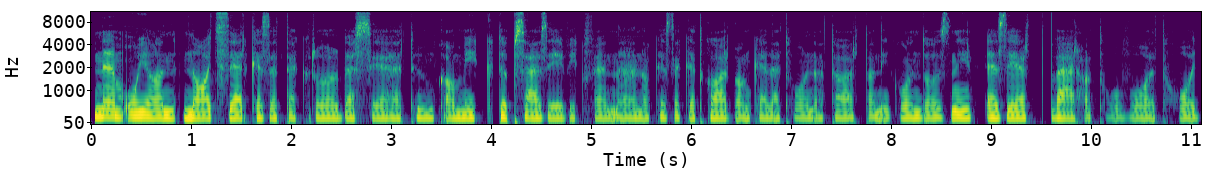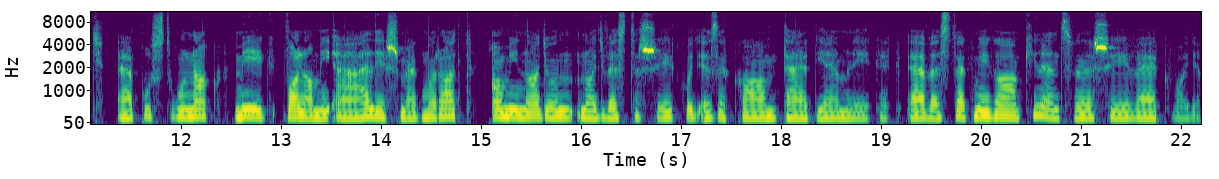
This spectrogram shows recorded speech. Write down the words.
Nem olyan nagy szerkezetekről beszélhetünk, amik több száz évig fennállnak, ezeket karban kellett volna tartani, gondozni, ezért várható volt, hogy elpusztulnak, még valami áll és megmaradt, Ami nagyon nagy veszteség, hogy ezek a tárgyi emlékek elvesztek. Még a 90-es évek vagy a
